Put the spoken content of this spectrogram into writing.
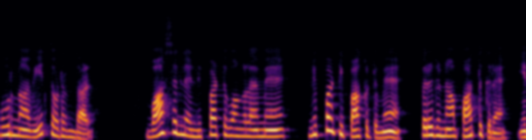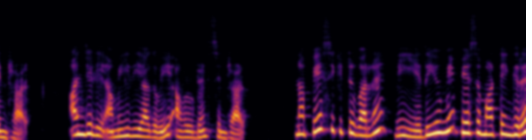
பூர்ணாவே தொடர்ந்தாள். வாசல்ல நிப்பாட்டுவாங்களாமே? நிப்பாட்டி பார்க்கட்டுமே பிறகு நான் பார்த்துக்கிறேன் என்றாள். அஞ்சலி அமைதியாகவே அவளுடன் சென்றாள். நான் பேசிக்கிட்டு வர்றேன். நீ எதையுமே பேச மாட்டேங்கிற?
